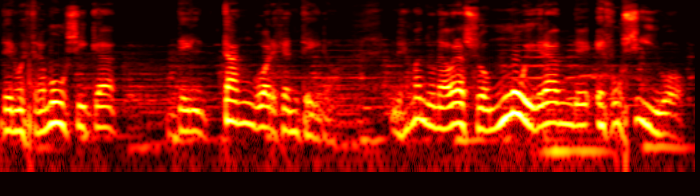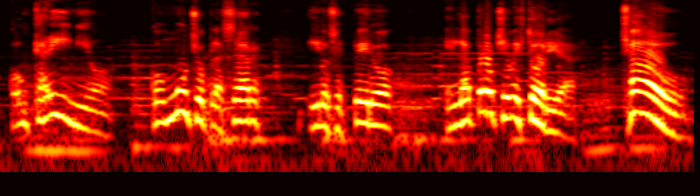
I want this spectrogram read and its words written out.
de nuestra música, del tango argentino. Les mando un abrazo muy grande, efusivo, con cariño, con mucho placer y los espero en la próxima historia. ¡Chao!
